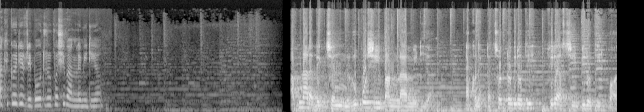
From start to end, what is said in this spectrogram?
আঁখি কৈরির রিপোর্ট রূপসী বাংলা মিডিয়া। আপনারা দেখছেন রূপসী বাংলা মিডিয়া। এখন একটা ছোট্ট বিরতি ফিরে আসছি বিরতির পর।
